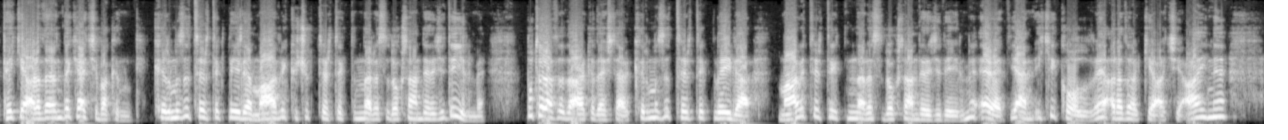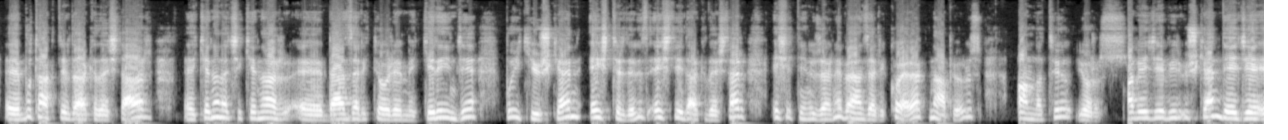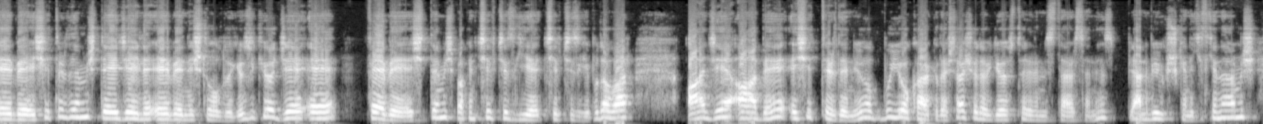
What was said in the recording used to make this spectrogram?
Peki aralarındaki açı bakın. Kırmızı tırtıklı ile mavi küçük tırtıklının arası 90 derece değil mi? Bu tarafta da arkadaşlar kırmızı tırtıklıyla mavi tırtıklının arası 90 derece değil mi? Evet yani iki kol ve aradaki açı aynı. E, bu takdirde arkadaşlar e, kenar açı kenar e, benzerlik teoremi gereğince bu iki üçgen eşittir deriz. Eşliği de arkadaşlar eşitliğin üzerine benzerlik koyarak ne yapıyoruz? Anlatıyoruz. ABC bir üçgen DCEB eşittir demiş. DC ile EB'nin eşit olduğu gözüküyor. CE FB'ye eşit demiş. Bakın çift çizgiye çift çizgi bu da var. AC AB eşittir deniyor. Bu yok arkadaşlar. Şöyle bir gösterelim isterseniz. Yani büyük üçgen ikizkenarmış.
